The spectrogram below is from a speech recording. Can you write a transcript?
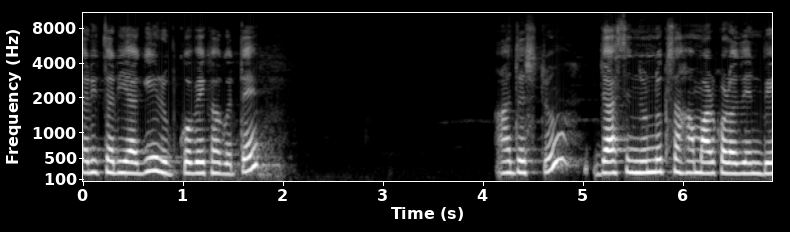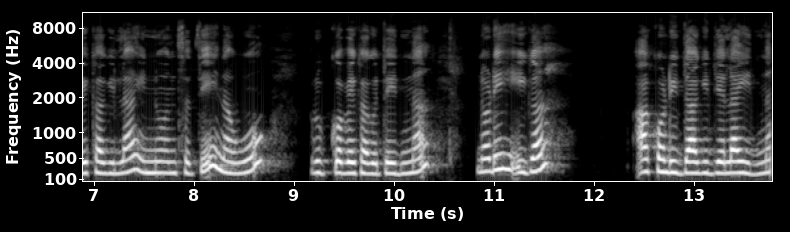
ತರಿ ತರಿಯಾಗಿ ರುಬ್ಕೋಬೇಕಾಗುತ್ತೆ. ಆದಷ್ಟು ಜಾಸ್ತಿ ನುಣ್ಣಗೆ ಸಹ ಮಾಡ್ಕೊಳ್ಳೋದೇನು ಬೇಕಾಗಿಲ್ಲ. ಇನ್ನೂ ಒಂದು ಸತಿ ನಾವು ರುಬ್ಕೋಬೇಕಾಗುತ್ತೆ ಇದನ್ನ ನೋಡಿ, ಈಗ ಹಾಕ್ಕೊಂಡಿದ್ದಾಗಿದೆಯಲ್ಲ ಇದನ್ನ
